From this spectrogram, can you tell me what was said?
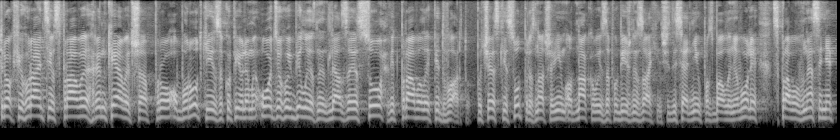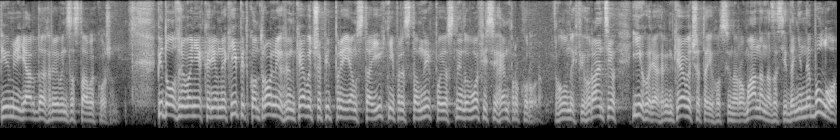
Трьох фігурантів справи Гринкевича про оборудки із закупівлями одягу і білизни для ЗСУ відправили під варту. Печерський суд призначив їм однаковий запобіжний захід: 60 днів позбавлення волі, справу внесення півмільярда гривень застави кожен. Підозрювані керівники підконтрольних Гринкевичу підприємств та їхній представник пояснили в офісі генпрокурора. Головних фігурантів Ігоря Гринкевича та його сина Романа на засіданні не було.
